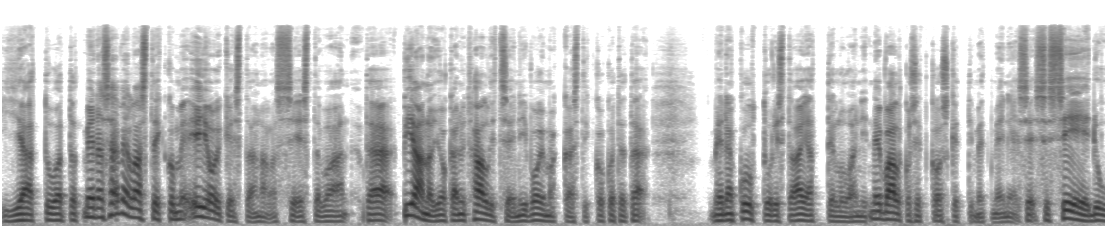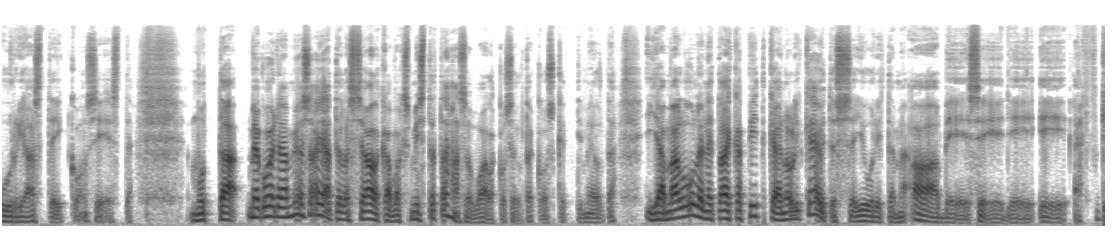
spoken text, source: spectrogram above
Ja tuota, meidän sävelasteikkomme ei oikeastaan ala seestä, vaan tämä piano, joka nyt hallitsee niin voimakkaasti koko tätä meidän kulttuurista ajattelua, niin ne valkoiset koskettimet menee, se, se C-duuri-asteikko on seestä. Mutta me voidaan myös ajatella se alkavaksi mistä tahansa valkoiselta koskettimelta. Ja mä luulen, että aika pitkään oli käytössä juuri tämä A, B, C, D, E, F, G.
